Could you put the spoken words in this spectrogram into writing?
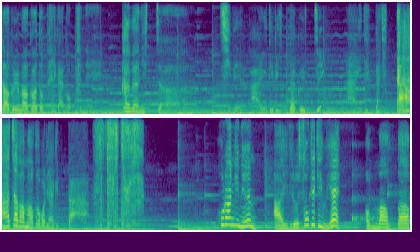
떡을 먹어도 배가 고프네. 가만히 있자. 집에 아이들이 있다고 했지? 아이들까지 다 잡아먹어버려야겠다. 호랑이는 아이들을 속이기 위해 엄마 옷과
